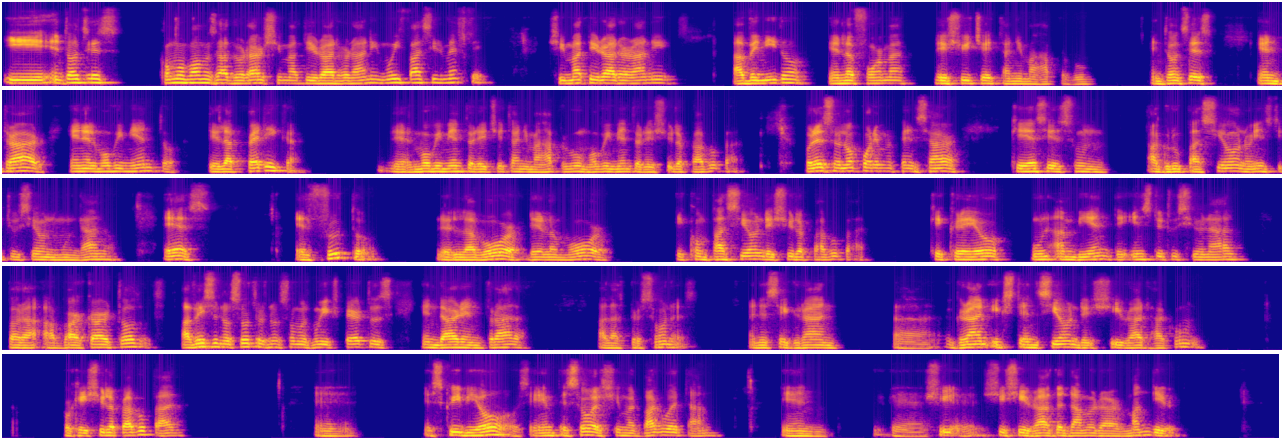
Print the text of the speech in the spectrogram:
Y entonces, ¿cómo vamos a adorar Shimati Radharani? Muy fácilmente. Shimati Radharani ha venido en la forma de Sri Chaitanya Mahaprabhu. Entonces, entrar en el movimiento de la prédica, del movimiento de Chaitanya Mahaprabhu, movimiento de Srila Prabhupada. Por eso no podemos pensar que esa es una agrupación o institución mundana. Es el fruto del labor, del amor y compasión de Srila Prabhupada, que creó un ambiente institucional para abarcar todos. A veces nosotros no somos muy expertos en dar entrada a las personas en esa gran, ah, gran extensión de Sri Radhakun. Porque Srila Prabhupada eh, escribió, o sea, empezó el Srimad Bhagavatam en eh, Shri, eh, Radha Damodar Mandir,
